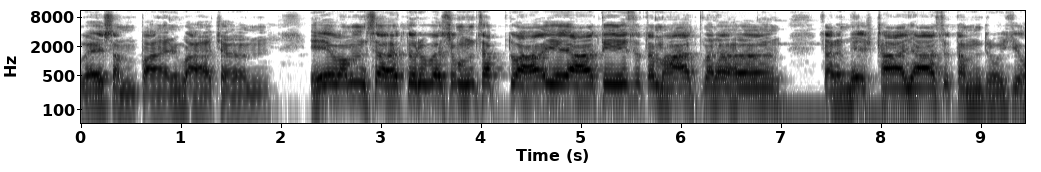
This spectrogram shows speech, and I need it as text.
वै सम्पावाच एवं स तुर्वसुम सप्तायाति सुतमात्मन। शर्मिष्ठाया सुतम द्रोह्यो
